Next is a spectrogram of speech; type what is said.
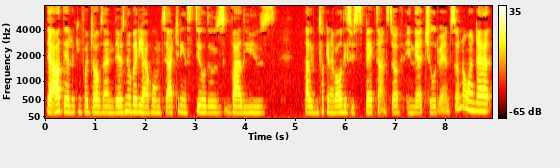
they're out there looking for jobs and there's nobody at home to actually instill those values that we've been talking about all this respect and stuff in their children. So no wonder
